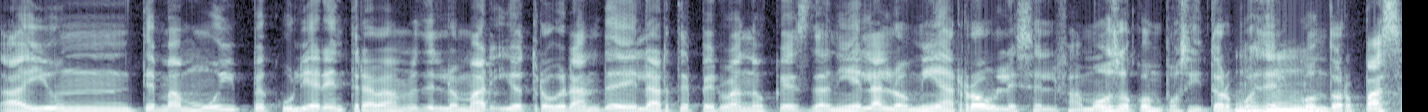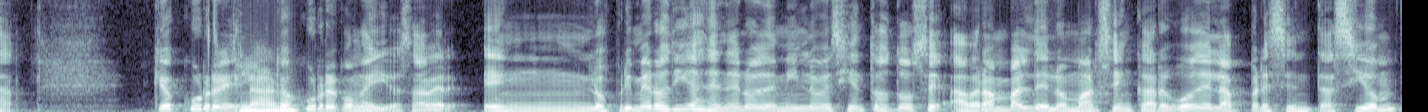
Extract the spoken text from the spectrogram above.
hay un tema muy peculiar entre Abraham de Lomar y otro grande del arte peruano que es Daniel Alomía Robles, el famoso compositor pues, del Cóndor Pasa. ¿Qué ocurre, ¿Qué ocurre con ellos? A ver, en los primeros días de enero de 1912, Abraham Valdelomar se encargó de la presentación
